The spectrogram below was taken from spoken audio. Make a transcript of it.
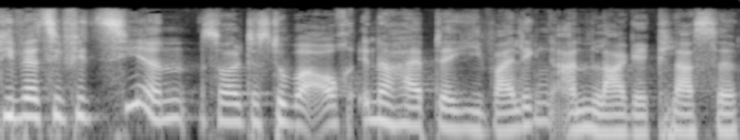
Diversifizieren solltest du aber auch innerhalb der jeweiligen Anlageklasse.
